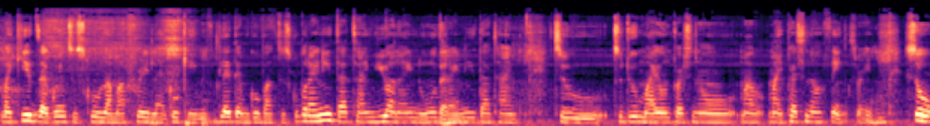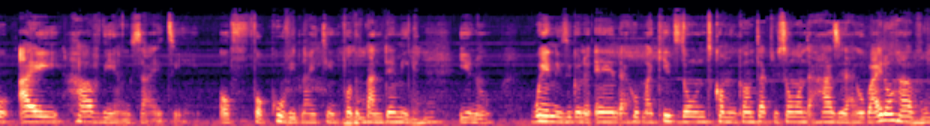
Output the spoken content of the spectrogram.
my kids are going to school. I'm afraid. Like, okay, we've let them go back to school, but I need that time. You and I know that I Mhm. need that time to to do my own personal my my personal things, right? Mhm. So I have the anxiety of for COVID nineteen for Mhm. the pandemic. Mhm. You know, when is it going to end? I hope my kids don't come in contact with someone that has it. I hope I don't have Mhm.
